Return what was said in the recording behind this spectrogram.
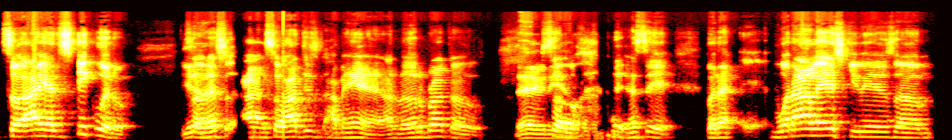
So I had to stick with him. Yeah, So that's I, so I just I mean I love the Broncos. there it is. So that's it. But I, what I'll ask you is, um,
